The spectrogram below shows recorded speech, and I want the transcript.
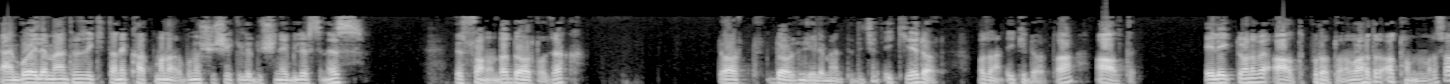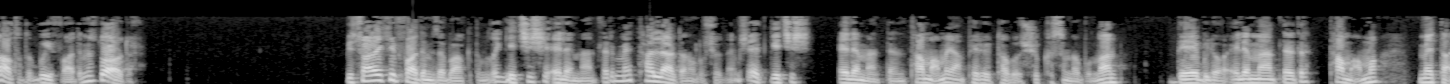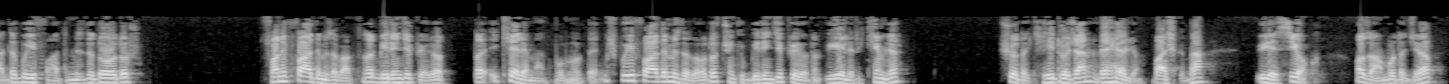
Yani bu elementimizde iki tane katman var. Bunu şu şekilde düşünebilirsiniz. Ve sonunda 4 olacak. 4, dördüncü element dediği için 2'ye 4. O zaman 2, 4 daha 6. Elektronu ve 6 protonu vardır. Atom numarası 6'dır. Bu ifademiz doğrudur. Bir sonraki ifademize baktığımızda geçiş elementleri metallerden oluşur demiş. Evet geçiş elementlerin tamamı yani periyot tablosu şu kısımda bulunan D bloğu elementleridir. Tamamı metaldir. Bu ifademiz de doğrudur. Son ifademize baktığımızda birinci periyotta iki element bulunur demiş. Bu ifademiz de doğrudur. Çünkü birinci periyodun üyeleri kimdir? Şuradaki hidrojen ve helyum. Başka da üyesi yok. O zaman burada cevap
